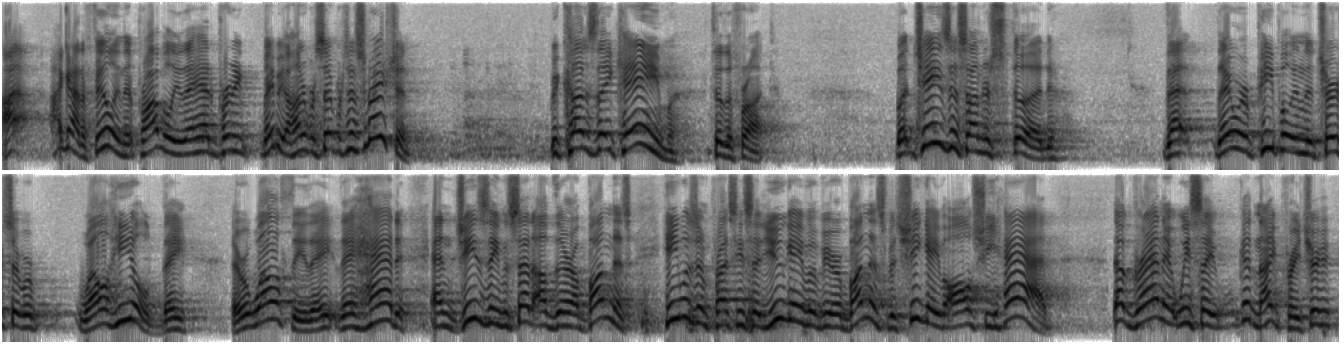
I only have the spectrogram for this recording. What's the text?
I, I got a feeling that probably they had pretty, maybe 100% participation because they came to the front. But Jesus understood that there were people in the church that were well heeled. They, they were wealthy. They, they had. And Jesus even said of their abundance, he was impressed. He said, You gave of your abundance, but she gave all she had. Now, granted, we say, Good night, preacher.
